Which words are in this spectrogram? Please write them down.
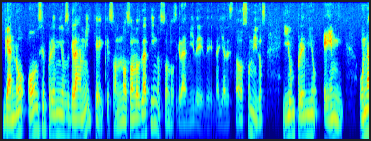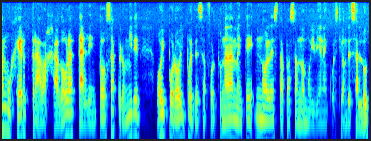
Ganó 11 premios Grammy, que, son, no son los latinos, son los Grammy de, de, allá de Estados Unidos, y un premio Emmy. Una mujer trabajadora, talentosa, pero miren, Hoy por hoy, pues desafortunadamente no le está pasando muy bien en cuestión de salud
